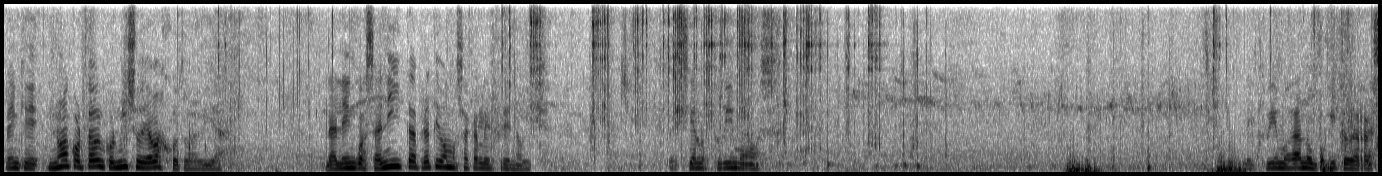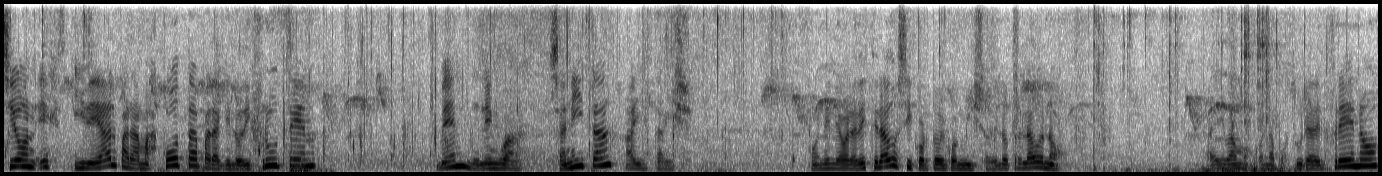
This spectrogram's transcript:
Ven que no ha cortado el colmillo de abajo todavía. La lengua sanita, pero te vamos a sacarle el freno, ¿viste? Recién lo estuvimos... Le estuvimos dando un poquito de ración. Es ideal para mascota, para que lo disfruten. ¿Ven? De lengua sanita. Ahí está, Guille. Ponele ahora de este lado sí cortó el colmillo, del otro lado no. Ahí vamos con la postura del freno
